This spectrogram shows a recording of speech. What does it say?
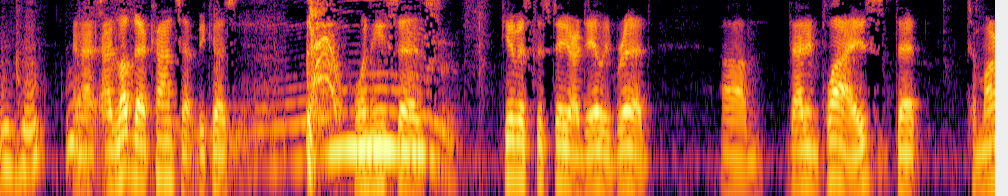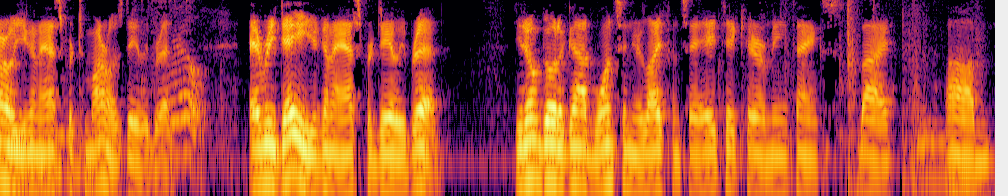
Mm-hmm. And I, I love that concept because when He says, Give us this day our daily bread, um, that implies that tomorrow you're going to ask for tomorrow's daily bread every day you're going to ask for daily bread. You don't go to God once in your life and say, "Hey, take care of me, thanks, bye." Um,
